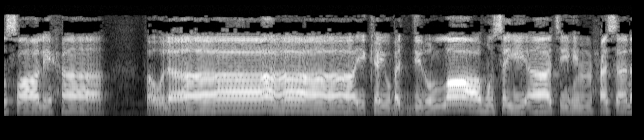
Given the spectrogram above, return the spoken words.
صالحا فأولئك يبدل الله سيئاتهم حسنات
